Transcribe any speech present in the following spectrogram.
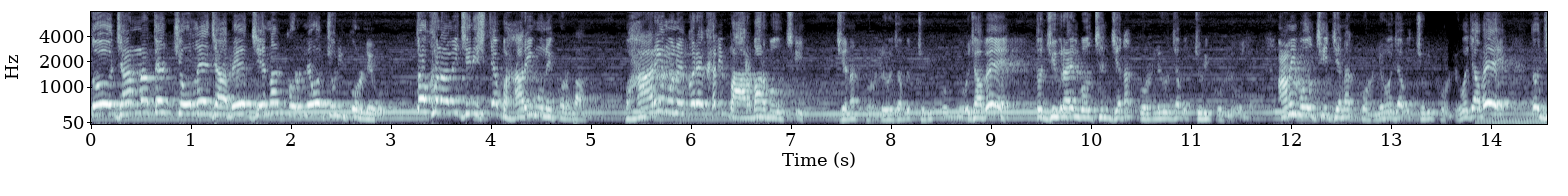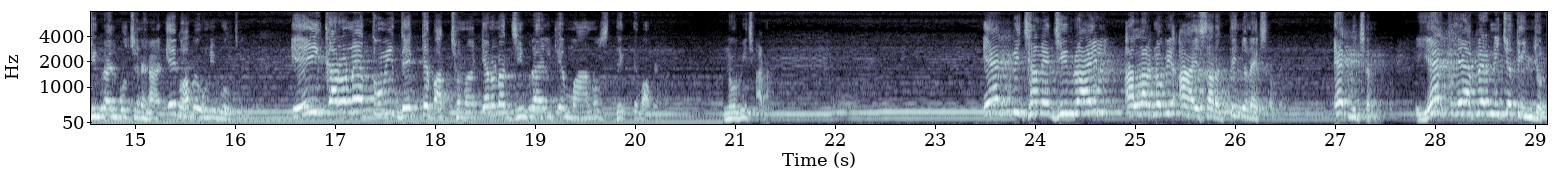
তো জান্নাতে চলে যাবে, জেনা করলেও, চুরি করলেও। তখন আমি জিনিসটা ভারী মনে করলাম। ভারী মনে করে খালি বারবার বলছি। জেনা করলেও যাবে, চুরি করলেও যাবে। তো জিব্রাইল বলছেন জেনা করলেও যাবে, চুরি করলেও যাবে। আমি বলছি জেনা করলেও যাবে, চুরি করলেও যাবে। তো জিব্রাইল বলছেন হ্যাঁ এভাবে উনি বলছেন। এই কারণে তুমি দেখতে পাচ্ছ না, কেননা জিব্রাইলকে মানুষ দেখতে পাবে না, নবী ছাড়া। এক বিছানে জিব্রাইল, আল্লাহর নবী আয়েসার তিনজন একসাথে। এক বিছানে। এক ল্যাপের নিচে তিনজন।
